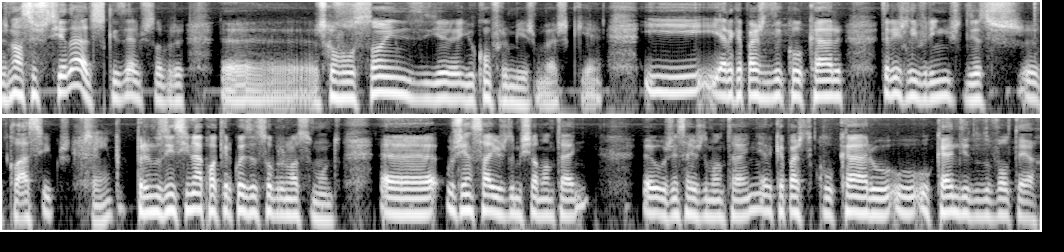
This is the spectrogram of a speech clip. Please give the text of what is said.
as nossas sociedades, se quisermos, sobre uh, as revoluções e, e, o conformismo, acho que é. E, e, era capaz de colocar três livrinhos desses uh, clássicos que, para nos ensinar qualquer coisa sobre o nosso mundo. os ensaios de Michel Montaigne, os ensaios de Montaigne, era capaz de colocar o, o, o Cândido de Voltaire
